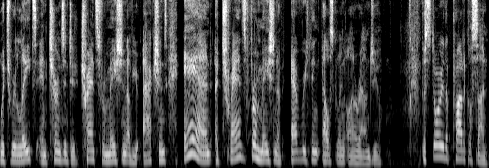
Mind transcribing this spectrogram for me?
which relates and turns into transformation of your actions and a transformation of everything else going on around you. The story of the prodigal son.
